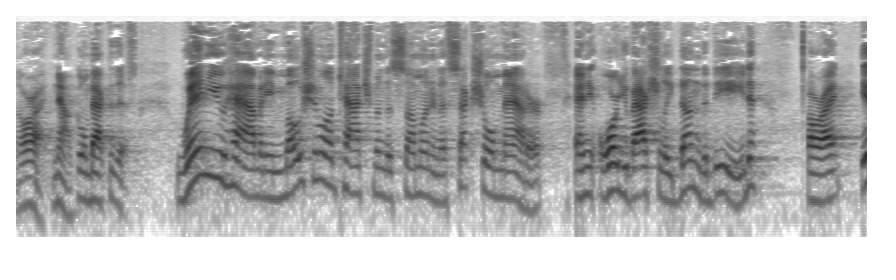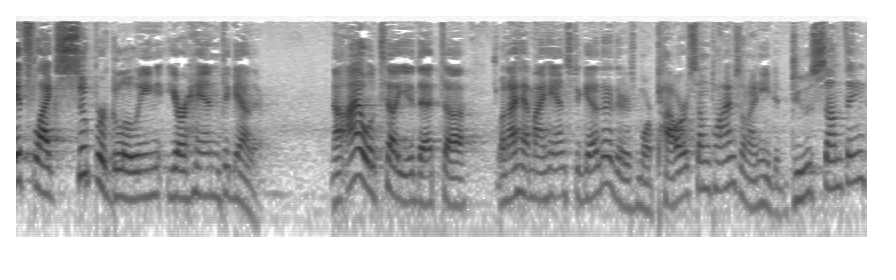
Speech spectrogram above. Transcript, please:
All right, now going back to this. When you have an emotional attachment to someone in a sexual matter, and, or you've actually done the deed, all right? It's like super gluing your hand together. Now, I will tell you that uh, when I have my hands together, there's more power sometimes when I need to do something.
